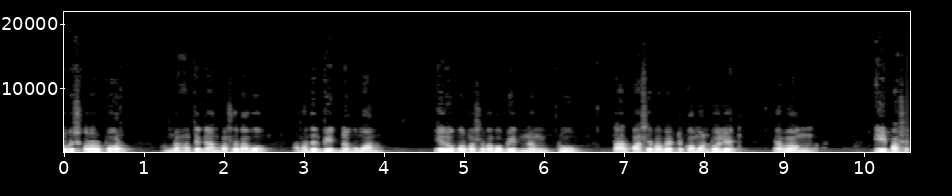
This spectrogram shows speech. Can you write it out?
প্রবেশ করার পর আমরা হাতের ডান পাশে পাবো আমাদের বেড নং ওয়ানের ওপর পাশে পাবো বেড নং টু তার পাশে পাবো একটা কমন টয়লেট এবং এই পাশে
